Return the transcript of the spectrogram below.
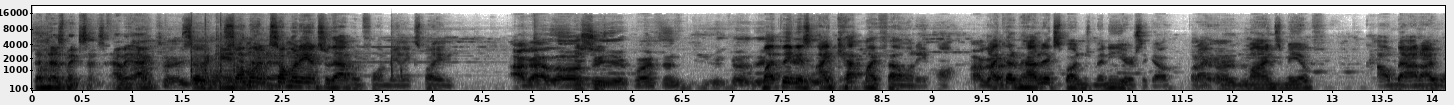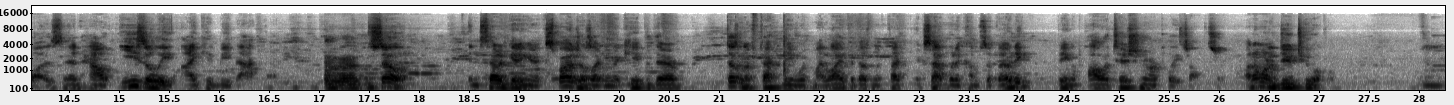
That does make sense. I mean, I, I'll tell you So what, can't someone someone answer that one for me and explain. I got lost in your question because My thing is, I kept my felony on. I, I could have had it expunged many years ago, but I, it reminds me of how bad I was and how easily I could be back there. Okay. So instead of getting it expunged, I was like, I'm going to keep it there. It doesn't affect me with my life. It doesn't affect, except when it comes to voting, being a politician or a police officer. I don't want to do two of them.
